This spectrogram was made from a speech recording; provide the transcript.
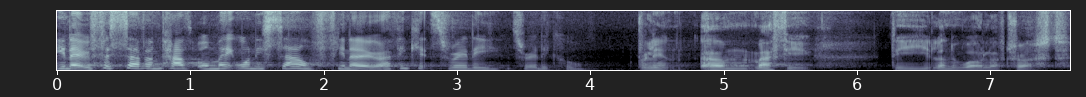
you know, for seven pounds, or make one yourself. You know, I think it's really, it's really cool. Brilliant. Um, Matthew, the London Wildlife Trust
